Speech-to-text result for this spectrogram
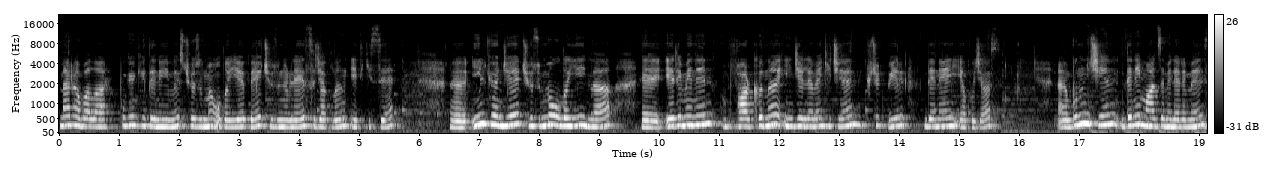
Merhabalar. Bugünkü deneyimiz çözülme olayı ve çözünürlüğe sıcaklığın etkisi. Ee, İlk önce çözülme olayıyla e, erimenin farkını incelemek için küçük bir deney yapacağız. Ee, Bunun için deney malzemelerimiz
